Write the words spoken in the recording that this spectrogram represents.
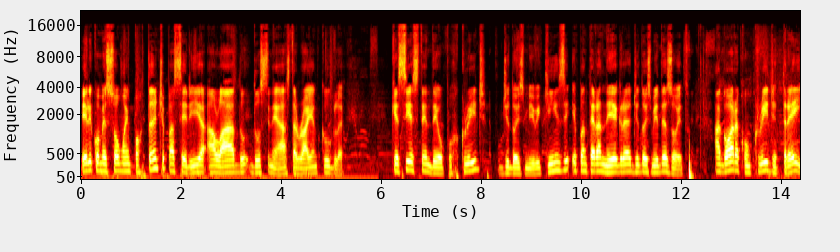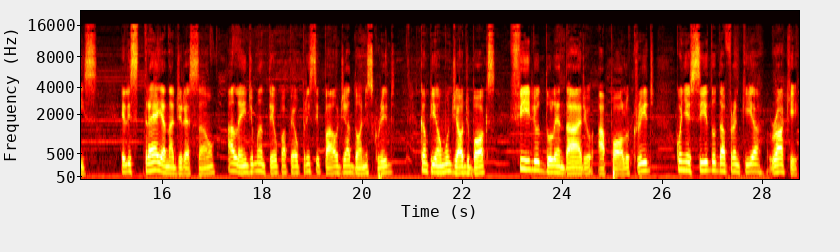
ele começou uma importante parceria ao lado do cineasta Ryan Coogler, que se estendeu por Creed, de 2015, e Pantera Negra, de 2018. Agora, com Creed 3, ele estreia na direção, além de manter o papel principal de Adonis Creed, campeão mundial de boxe, filho do lendário Apollo Creed, conhecido da franquia Rocky,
